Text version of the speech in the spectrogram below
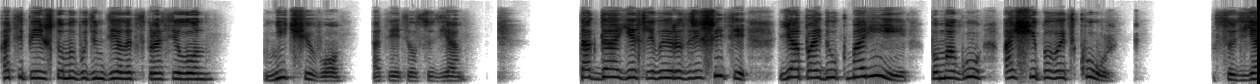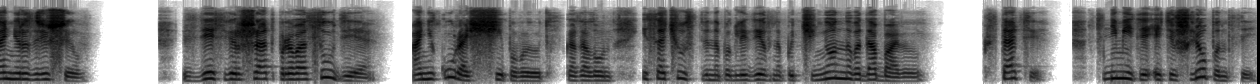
а теперь что мы будем делать?" спросил он. "Ничего", ответил судья. Тогда, если вы разрешите, я пойду к Марии, помогу ощипывать кур. Судья не разрешил. Здесь вершат правосудие, а не кур ощипывают, сказал он и сочувственно поглядев на подчиненного, добавил: Кстати, снимите эти шлепанцы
